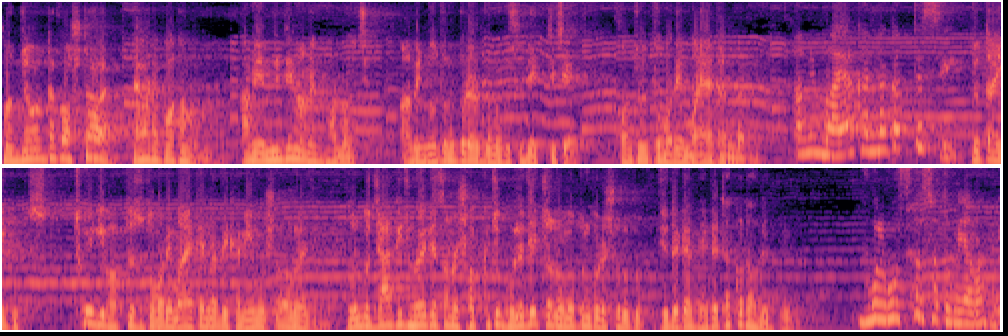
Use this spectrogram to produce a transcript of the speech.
সহ্য করতে কষ্ট হয়? দেখো একটা কথা বলি আমি এমনিদিন অনেক ভালো আছি। আমি নতুন করে আর কোনো কিছু দেখতে চাই। অন্তত তোমার এই মায়া কান্না আমি মায়া কান্না কাটতেছি তো তাই করছ। তুমি কি ভাবতেছো তোমার এই মায়া কান্না দেখে আমি ইমোশনাল হয়ে যাব? বলব যা কিছু হয়ে গেছে আমরা সবকিছু ভুলে যাই চলো নতুন করে শুরু করি। যদি এটা ভেবে থাকো তাহলে ভুল। ভুল বুঝতেছো তুমি আমাকে?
